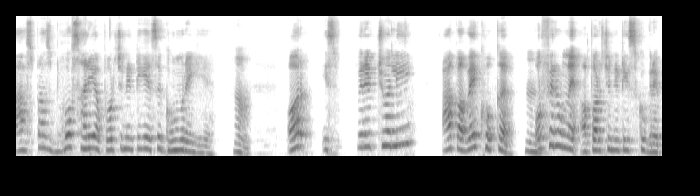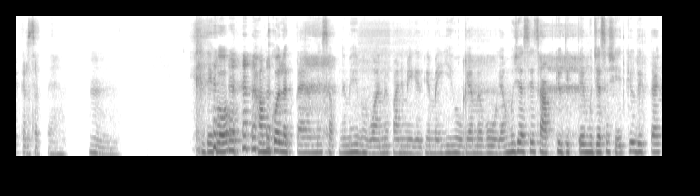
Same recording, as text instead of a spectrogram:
आसपास बहुत सारी अपॉर्चुनिटी ऐसे घूम रही है। हाँ। और स्पिरिचुअली आप अवेक होकर हम्म, और फिर उन्हें अपॉर्चुनिटीज़ को ग्रेप कर सकते हैं। हम्म। देखो हमको लगता है हमने सपने में ही भगवान में पानी में गिर के मैं ये हो गया मैं वो हो गया मुझे ऐसे सांप क्यों दिखते हैं मुझे ऐसे शेर क्यों दिखता है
